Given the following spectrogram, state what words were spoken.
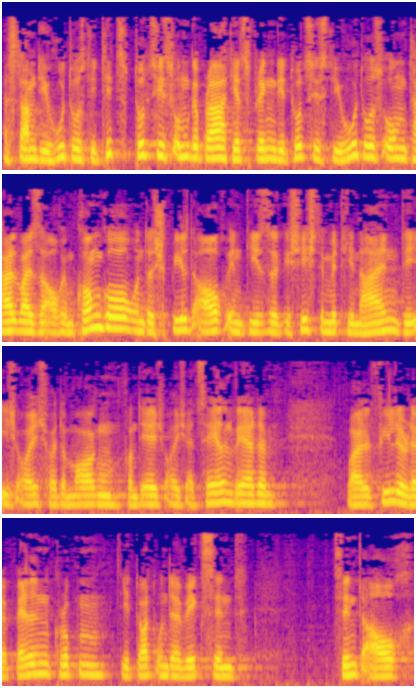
Erst haben die Hutus die Tutsis umgebracht, jetzt bringen die Tutsis die Hutus um, teilweise auch im Kongo und das spielt auch in diese Geschichte mit hinein, die ich euch heute Morgen, von der ich euch erzählen werde, weil viele Rebellengruppen, die dort unterwegs sind, sind auch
